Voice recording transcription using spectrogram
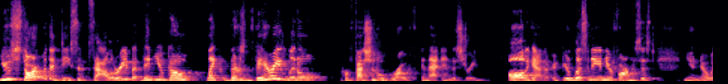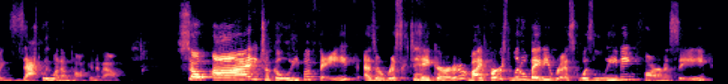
You start with a decent salary, but then you go like there's very little professional growth in that industry altogether. If you're listening and you're a pharmacist, you know exactly what I'm talking about. So I took a leap of faith as a risk taker. My first little baby risk was leaving pharmacy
